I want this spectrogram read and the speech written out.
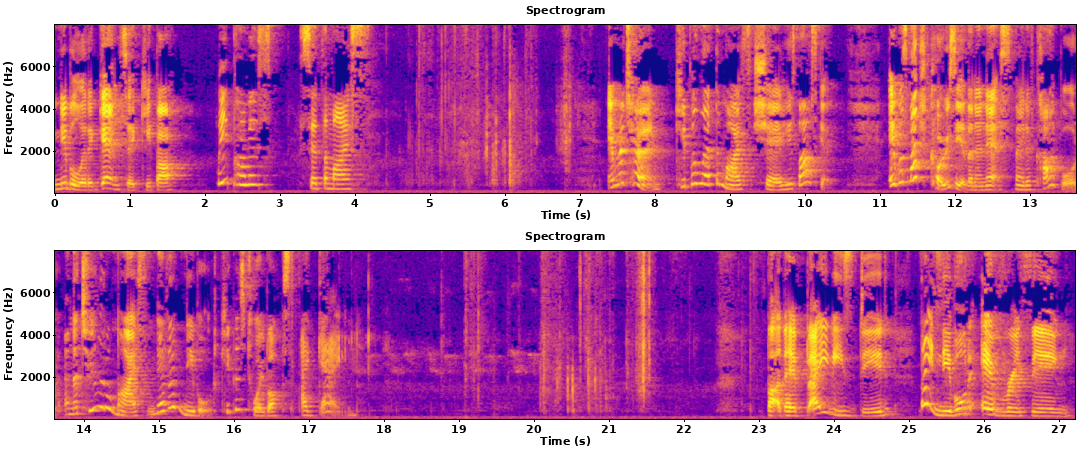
nibble it again, said Kipper. We promise, said the mice. In return, Kipper let the mice share his basket. It was much cosier than a nest made of cardboard, and the two little mice never nibbled Kipper's toy box again. But their babies did. They nibbled everything.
